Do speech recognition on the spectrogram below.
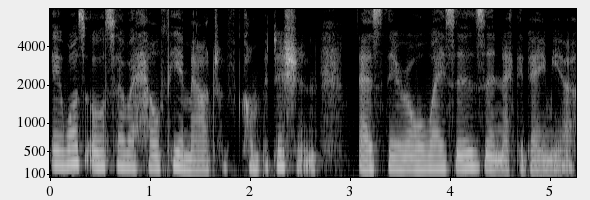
there was also a healthy amount of competition, as there always is in academia.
